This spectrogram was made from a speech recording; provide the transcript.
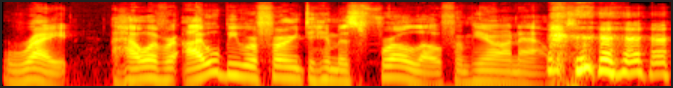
right? However, I will be referring to him as Frollo from here on out.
